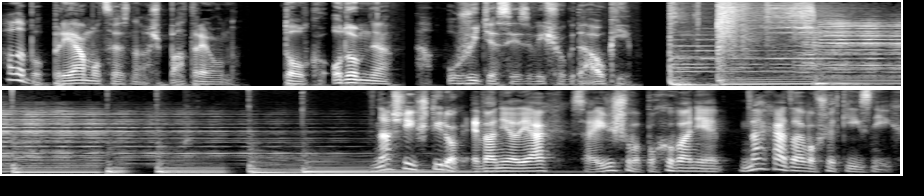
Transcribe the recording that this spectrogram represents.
alebo priamo cez náš Patreon. Toľko odo mňa a užite si zvyšok dávky. našich štyroch evaneliách sa Ježišovo pochovanie nachádza vo všetkých z nich,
